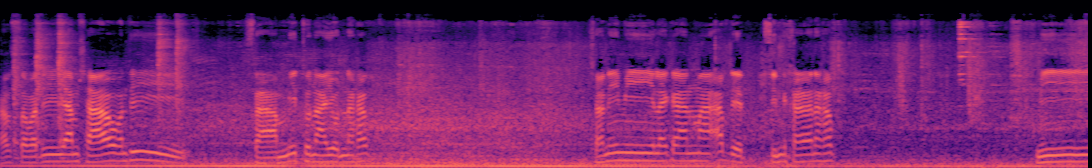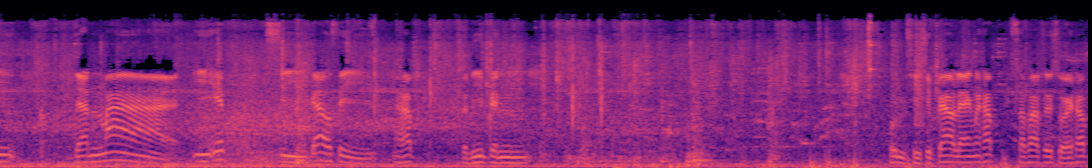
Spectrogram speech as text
ครับสวัสดียามเช้าวันที่ 3 มิถุนายนนะครับเช้านี้มีรายการมาอัปเดตสินค้านะครับ มียันมา EF 494นะครับ ตัวนี้เป็นรุ่น 49 แรงนะครับ สภาพสวยๆครับ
